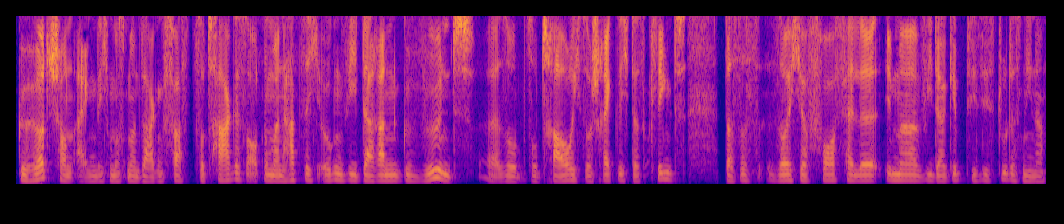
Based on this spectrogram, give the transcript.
gehört schon eigentlich, muss man sagen, fast zur Tagesordnung. Man hat sich irgendwie daran gewöhnt, äh, so, so traurig, so schrecklich das klingt, dass es solche Vorfälle immer wieder gibt. Wie siehst du das, Nina?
